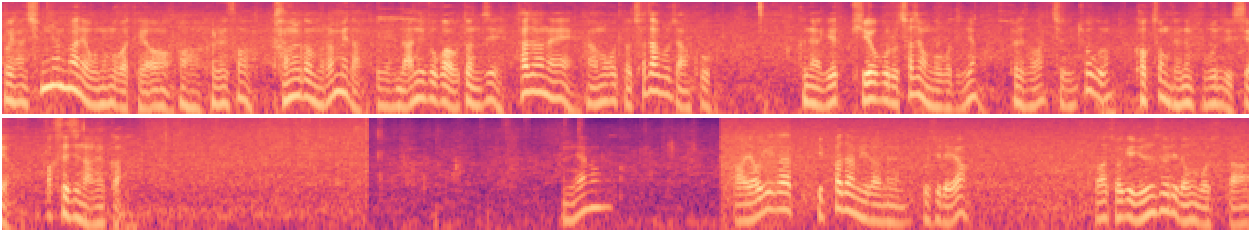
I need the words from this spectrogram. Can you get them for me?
거의 한 10년 만에 오는 것 같아요. 어, 그래서 가물가물합니다. 그 난이도가 어떤지 사전에 아무것도 찾아보지 않고 그냥 옛 기억으로 찾아온 거거든요. 그래서 지금 조금 걱정되는 부분도 있어요. 빡세진 않을까. 안녕. 아, 여기가 뒷바담이라는 곳이래요. 와, 저기 윤술이 너무 멋있다.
